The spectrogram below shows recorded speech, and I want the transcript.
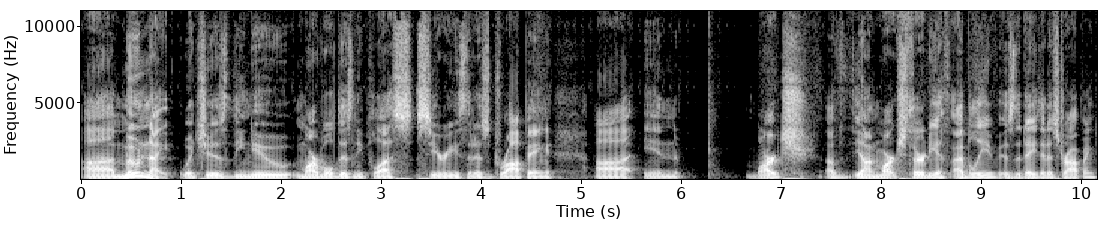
uh, Moon Knight, which is the new Marvel Disney Plus series that is dropping uh, in March of on March 30th, I believe, is the date that it's dropping.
